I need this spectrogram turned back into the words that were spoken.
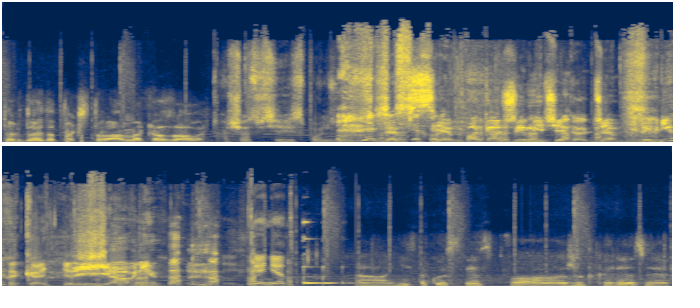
Тогда это так странно казалось. А сейчас все используют. Сейчас все, покажи мне чека. Джем, ты в них? Конечно. И я в них. Не, нет. А, Есть такое средство жидкое лезвие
